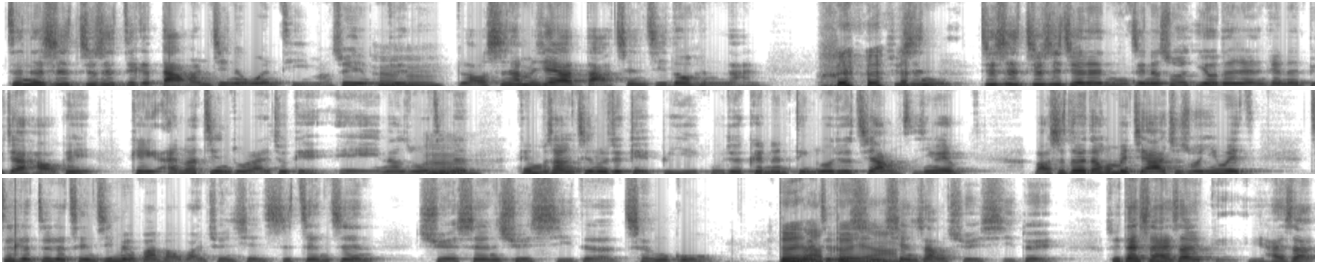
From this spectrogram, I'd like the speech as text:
真的是就是这个大环境的问题嘛，所以我觉得老师他们现在要打成绩都很难，就是就是就是觉得你只能说有的人可能比较好，可以可以按照进度来就给 A，那如果真的。嗯跟不上进度就给 B，我觉得可能顶多就是这样子，因为老师都会在后面加，就说因为这个这个成绩没有办法完全显示真正学生学习的成果，对啊，因为这个是线上学习，对，啊对，啊、所以但是还是要给，还是要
